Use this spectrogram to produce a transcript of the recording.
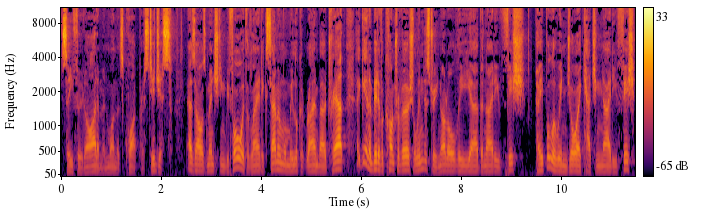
seafood item and one that's quite prestigious. As I was mentioning before with Atlantic salmon, when we look at rainbow trout, again a bit of a controversial industry. Not all the uh, the native fish people who enjoy catching native fish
